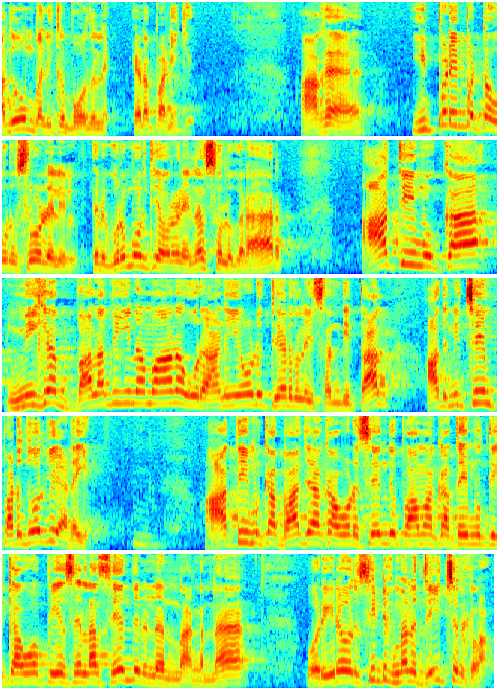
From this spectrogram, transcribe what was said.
அதுவும் பலிக்க போவதில்லை. எடப்பாடிக்கு. ஆக இப்படிப்பட்ட ஒரு சூழலில் திரு குருமூர்த்தி அவர்கள் என்ன சொல்லுகிறார்? அதிமுக மிக பலவீனமான ஒரு அணியோடு தேர்தலை சந்தித்தால் அது நிச்சயம் படுதோல்வி அடையும். அதிமுக பாஜகவோடு சேர்ந்து பாமக தேமுதிக ஓபிஎஸ் எல்லாம் சேர்ந்து நின்று இருந்தாங்கன்னா ஒரு இருபது சீட்டுக்கு மேலே ஜெயிச்சிருக்கலாம்.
